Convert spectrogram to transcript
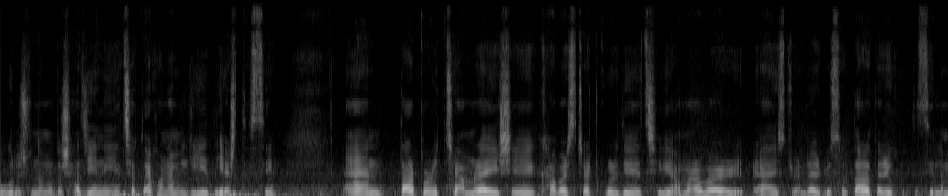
ওগুলো সুন্দর মতো সাজিয়ে নিয়েছে। তো এখন আমি গিয়ে দিয়ে আসতেছি। অ্যান্ড তারপর হচ্ছে আমরা এসে খাবার স্টার্ট করে দিয়েছি। আমার আবার স্টুডেন্ট আসবে, so তাড়াতাড়ি করতেছিলাম।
